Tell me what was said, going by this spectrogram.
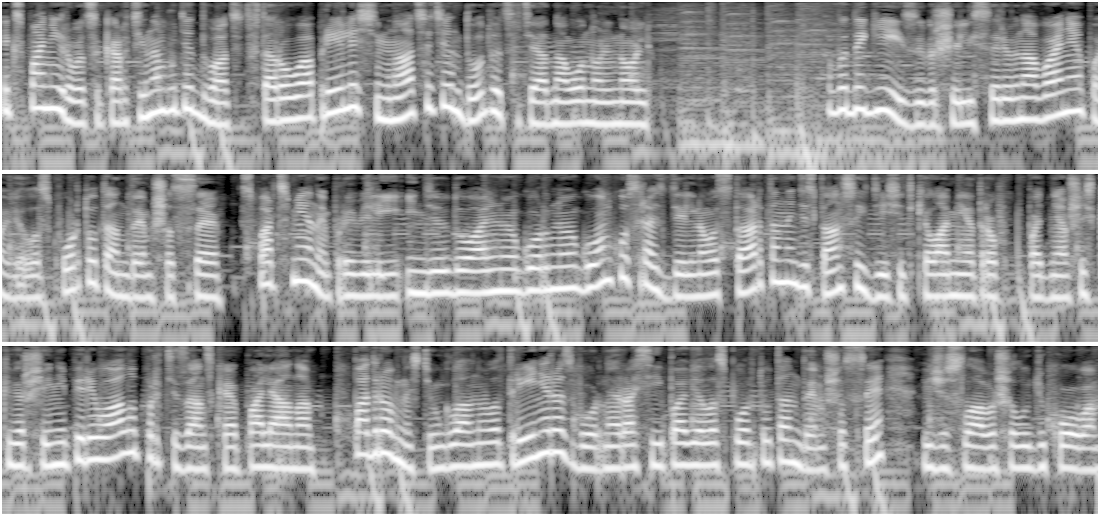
Экспонироваться картина будет 22 апреля с 17 до 21.00. В Адыгее завершились соревнования по велоспорту «Тандем-шоссе». Спортсмены провели индивидуальную горную гонку с раздельного старта на дистанции 10 километров, поднявшись к вершине перевала «Партизанская поляна». Подробности у главного тренера сборной России по велоспорту «Тандем-шоссе» Вячеслава Шелудюкова.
